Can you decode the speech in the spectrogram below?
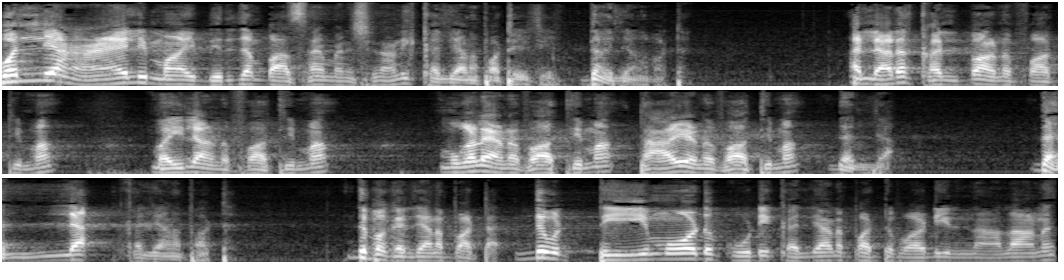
വലിയ ആലിമായി ബിരുദം പാസ്സായ മനുഷ്യനാണ് ഈ കല്യാണ പാട്ട് എഴുതിയത്. ഇത് കല്യാണ പാട്ട്. അല്ലാതെ കൽബാണ് ഫാത്തിമ മയിലാണ് ഫാത്തിമ മുകളെയാണ് ഫാത്തിമ താഴെയാണ് ഫാത്തിമ. ഇതല്ല. ഇതല്ല കല്യാണ പാട്ട്. ഇതിപ്പോ കല്യാണ പാട്ടാ. ഇത് ടീമോട് കൂടി കല്യാണ പാട്ട് പാടിയിരുന്ന ആളാണ്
